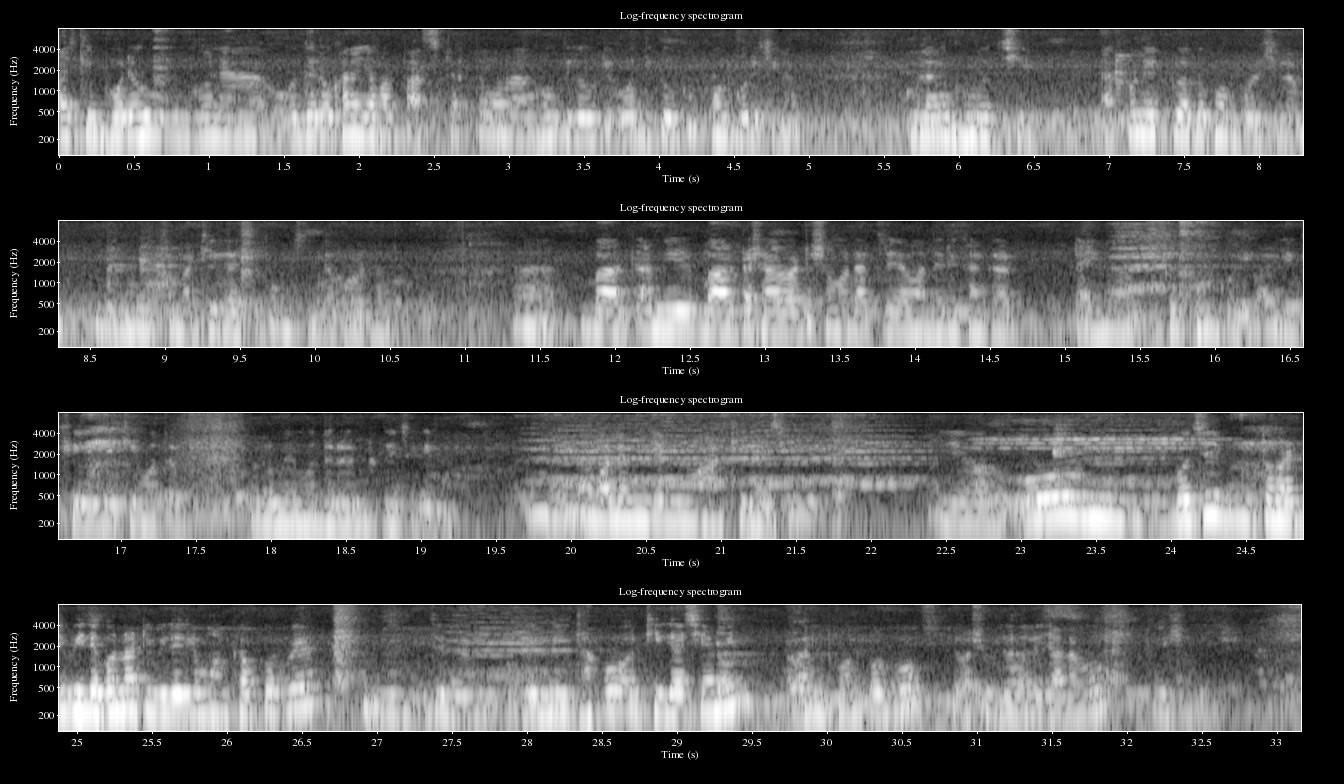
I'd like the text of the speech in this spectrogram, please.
আজকে ভোরেও মানে ওদের ওখানে যখন পাঁচটা, তো আমরা ঘুম থেকে উঠে ওর দিকেও ফোন করেছিলাম। বলে আমি ঘুমোচ্ছি। এখন একটু আগে ফোন করেছিলাম ঘুমোচ্ছি, মা, ঠিক আছে, তুমি চিন্তা করো না। হ্যাঁ বাট আমি বারোটা, সাড়ে বারোটার সময় রাত্রে আমাদের এখানকার টাইমে ওকে ফোন করি, যে খেয়ে দেখি মতো রুমের মধ্যে ঢুকেছে কিনা। বললাম যে, মা, ঠিক আছে। ও বলছে তোমরা টিভি দেখো না টিভি দেখলে মন খারাপ করবে। এমনি থাকো ঠিক আছে আমি আমি ফোন করব অসুবিধা হলে জানাব এইসব।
